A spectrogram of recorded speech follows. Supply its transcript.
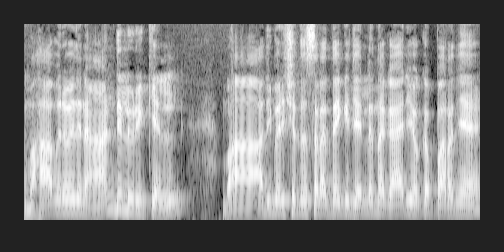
മഹാപുരോഹിതൻ ആണ്ടിലൊരിക്കൽ അതിപരിശുദ്ധ സ്ഥലത്തേക്ക് ചെല്ലുന്ന കാര്യമൊക്കെ പറഞ്ഞ്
